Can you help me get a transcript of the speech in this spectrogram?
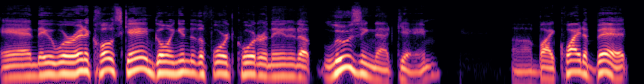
and they were in a close game going into the fourth quarter, and they ended up losing that game uh, by quite a bit.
